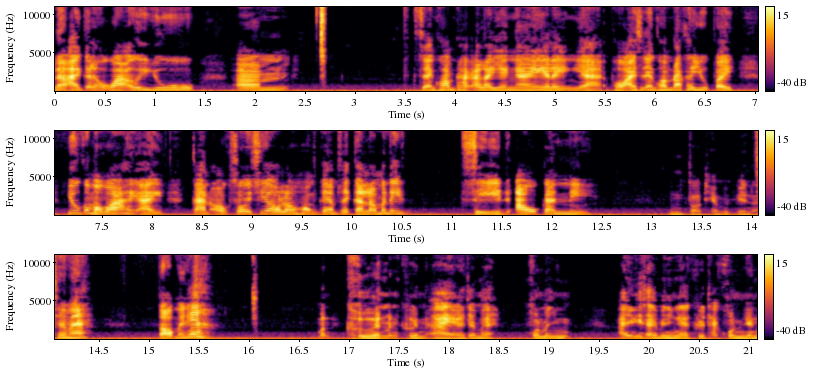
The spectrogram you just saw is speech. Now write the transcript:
แล้วไอก็เลยบอกว่า เอ้ยยูอืมแสดงความรักอะไรยังไงอะไรอย่างเงี้ย พอไอแสดงความรักให้ยูไปยูก็มาว่าให้ไอ การออกโซเชียลเราหอมแก้มใส่กันเราไม่ได้สีเอากันนี่ มึงต่อเถียงไม่เปลี่ยนเหรอใช่ไหมตอบไหมเนี่ย มันเขินมันเขินอายเข้าใจไหมคนมันยัง ไอ้นิสัยเป็นอย่างเงี้ยคือถ้าคนยัง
